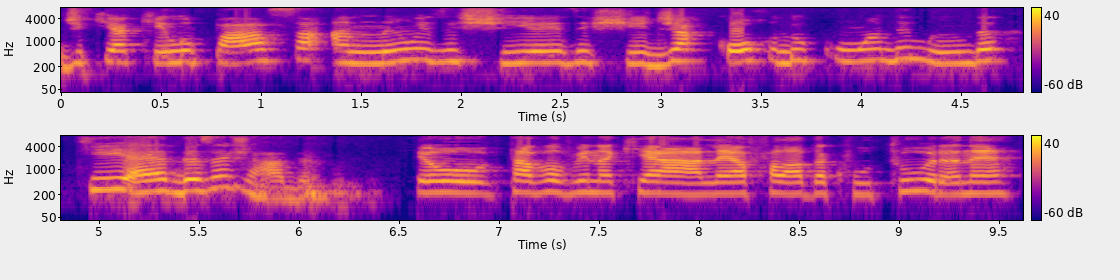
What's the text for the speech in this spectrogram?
de que aquilo passa a não existir, a existir de acordo com a demanda que é desejada eu estava ouvindo aqui a Léa falar da cultura, né?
